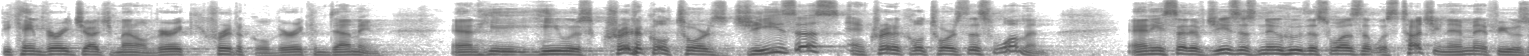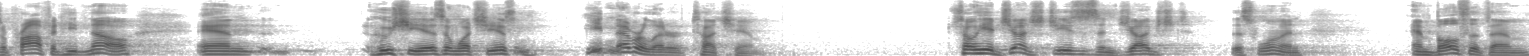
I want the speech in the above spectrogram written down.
became very judgmental, very critical, very condemning. And he, he was critical towards Jesus and critical towards this woman. And he said if Jesus knew who this was that was touching him, if he was a prophet, he'd know. And who she is and what she is, he'd never let her touch him. So he had judged Jesus and judged this woman, and both of them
